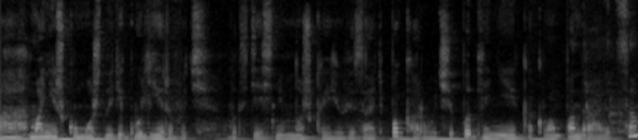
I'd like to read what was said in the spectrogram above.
А манишку можно регулировать, вот здесь немножко ее вязать покороче, подлиннее, как вам понравится.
